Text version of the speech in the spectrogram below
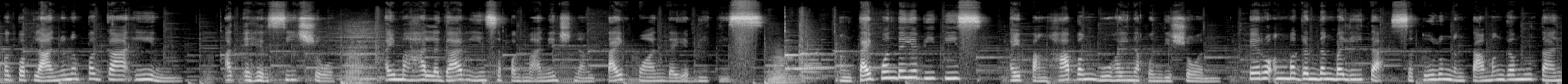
pagpaplano ng pagkain, at ehersisyo ay mahalaga rin sa pag-manage ng type 1 diabetes. Ang type 1 diabetes ay panghabang buhay na kondisyon. Pero ang magandang balita, sa tulong ng tamang gamutan,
